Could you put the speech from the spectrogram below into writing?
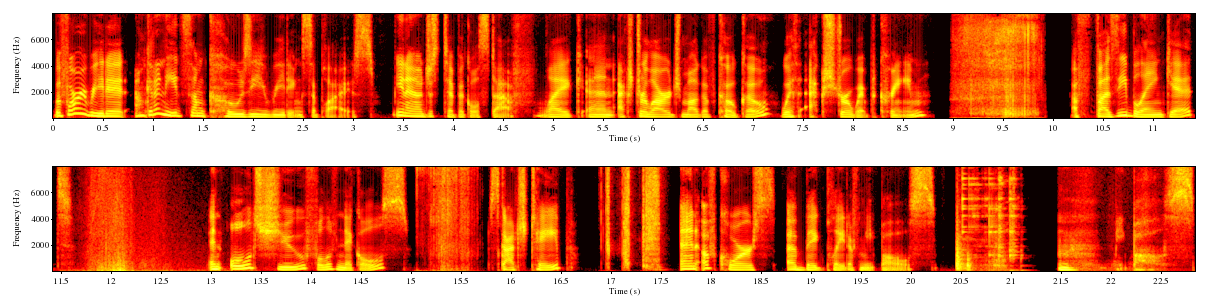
Before I read it, I'm gonna need some cozy reading supplies. You know, just typical stuff, like an extra large mug of cocoa with extra whipped cream, a fuzzy blanket, an old shoe full of nickels, scotch tape, and of course, a big plate of meatballs. Mm, meatballs.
